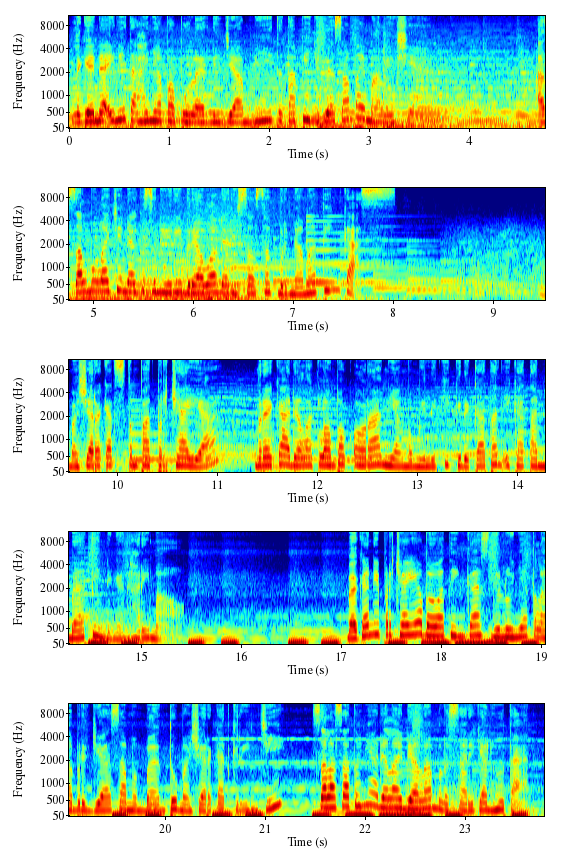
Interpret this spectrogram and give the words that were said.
Legenda ini tak hanya populer di Jambi, tetapi juga sampai Malaysia. Asal mula Cindaku sendiri berawal dari sosok bernama Tingkas. Masyarakat setempat percaya mereka adalah kelompok orang yang memiliki kedekatan ikatan batin dengan harimau. Bahkan dipercaya bahwa Tingkas dulunya telah berjasa membantu masyarakat Kerinci, salah satunya adalah dalam melestarikan hutan.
